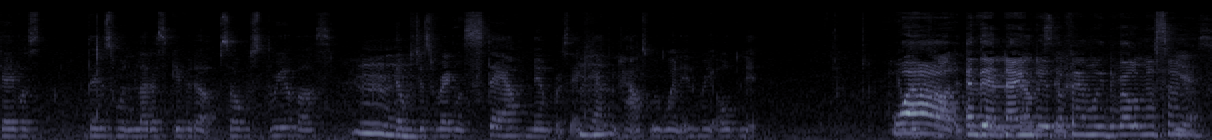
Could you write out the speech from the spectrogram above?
gave us. They just wouldn't let us give it up. So it was three of us. mm. There was just regular staff members at Mhm. Catherine House. We went and reopened it. Wow. it And then named it the Family Development Center. Yes.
